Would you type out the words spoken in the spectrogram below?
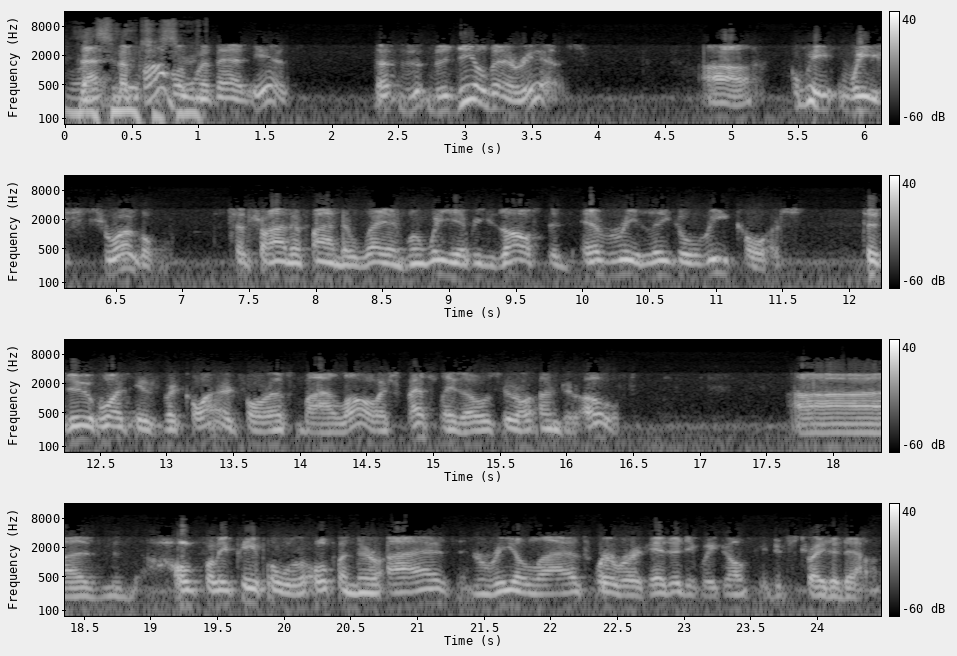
Well, That's the problem with that is the, the, deal there is uh, we we struggle to try to find a way, and when we have exhausted every legal recourse to do what is required for us by law, especially those who are under oath, uh, hopefully, people will open their eyes and realize where we're headed if we don't get it straightened out.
